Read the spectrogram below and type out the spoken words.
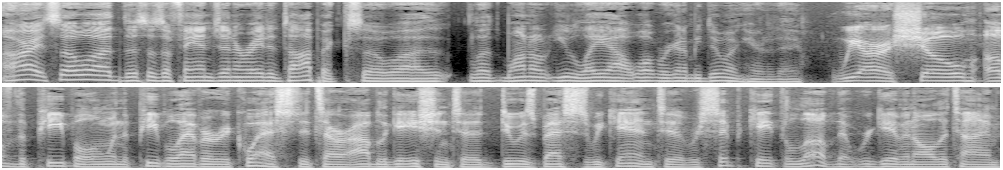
All right, so uh, this is a fan generated topic. So uh, let, why don't you lay out what we're going to be doing here today? We are a show of the people, and when the people have a request, it's our obligation to do as best as we can to reciprocate the love that we're given all the time.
